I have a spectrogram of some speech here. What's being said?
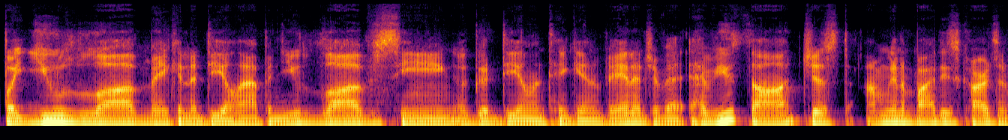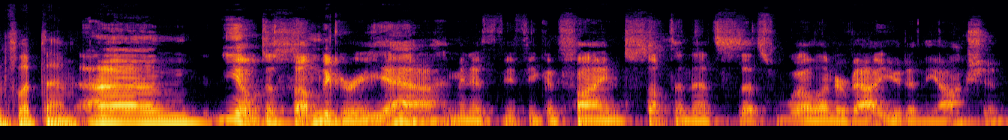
But you love making a deal happen. You love seeing a good deal and taking advantage of it. Have you thought just I'm going to buy these cards and flip them? Um, you know, to some degree, yeah. I mean, if, if you can find something that's that's well undervalued in the auction,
